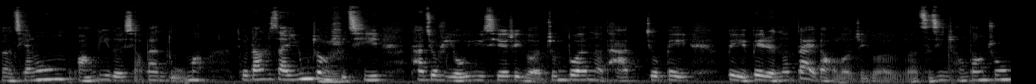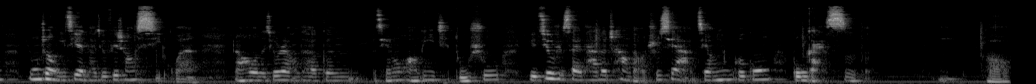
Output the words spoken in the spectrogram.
呃乾隆皇帝的小伴读嘛，就当时在雍正时期，他就是由于一些这个争端呢，他就被被被人呢带到了这个呃紫禁城当中。雍正一见他就非常喜欢，然后呢就让他跟乾隆皇帝一起读书，也就是在他的倡导之下，将雍和宫宫改寺的。哦，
